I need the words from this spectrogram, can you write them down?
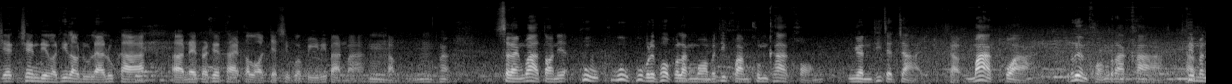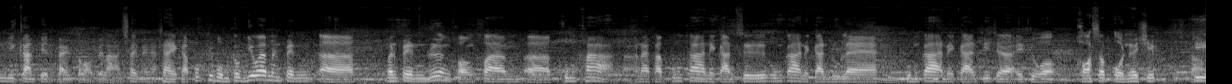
เช่นเช่นเดียวกับที่เราดูแลลูกค้าอ่าในประเทศไทยตลอด 70 กว่าปีที่ผ่านมาครับอืมฮะแสดงว่าตอนนี้ผู้ผู้ผู้บริโภคกำลังมองไปที่ความคุ้มค่าของเงินที่จะจ่ายครับมากกว่าเรื่องของราคาครับที่มันมีการเปลี่ยนแปลงตลอดเวลาใช่ไหมฮะใช่ครับคือผมผมคิดว่ามันเป็นเอ่อมันเป็นเรื่องของความเอ่อคุ้มค่าอ่านนะครับคุ้มค่าในการซื้อคุ้มค่าในการดูแล คุ้มค่าในการที่จะไอตัว cost of ownership ที่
